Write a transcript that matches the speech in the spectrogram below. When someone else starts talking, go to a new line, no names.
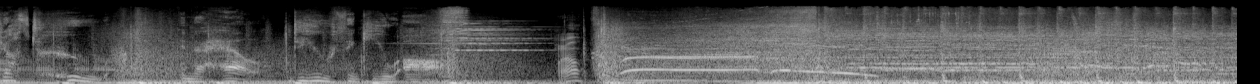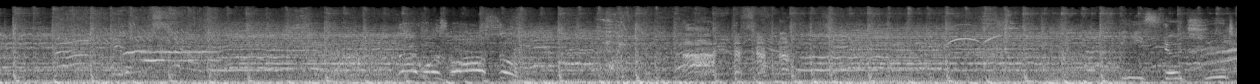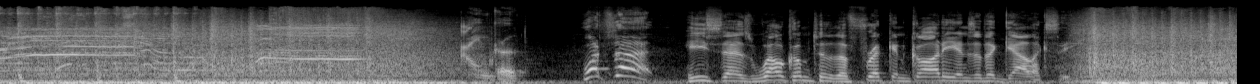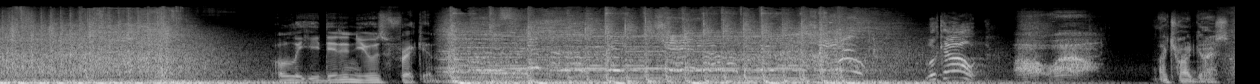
Just who in the hell do you think you are?
Well.
That was awesome!
He's so cute.
What's that?
He says, Welcome to the frickin' Guardians of the Galaxy. Only he didn't use frickin'.
Look out!
oh wow.
I tried, guys.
